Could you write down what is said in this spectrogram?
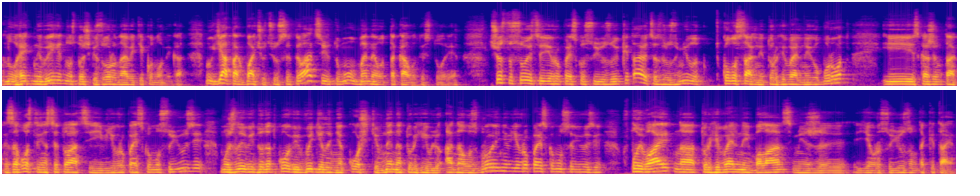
Ну, геть невигідно з точки зору навіть економіка. Ну, я так бачу цю ситуацію, тому в мене от така от історія. Що стосується Європейського Союзу і Китаю, це зрозуміло колосальний торгівельний оборот і, скажімо так, загострення ситуації в Європейському Союзі, можливі додаткові виділення коштів не на торгівлю, а на озброєння в Європейському Союзі впливають на торгівельний баланс між е, Євросоюзом та Китаєм.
